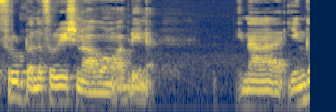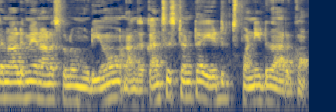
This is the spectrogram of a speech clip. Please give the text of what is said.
ஃப்ரூட் வந்து ஃப்ரூவேஷன் ஆகும் அப்படின்னு. நான் எங்கனாலுமே என்னால் சொல்ல முடியும். நாங்கள் கன்சிஸ்டண்ட்டாக எடிட்ஸ் பண்ணிட்டு தான் இருக்கோம்.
